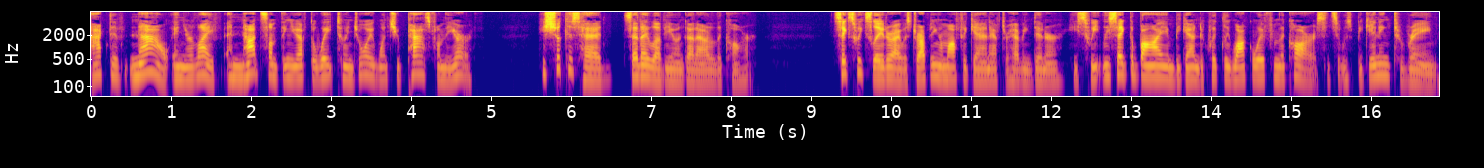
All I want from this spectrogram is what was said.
active now in your life and not something you have to wait to enjoy once you pass from the earth. He shook his head, said, I love you, and got out of the car. Six weeks later, I was dropping him off again after having dinner. He sweetly said goodbye and began to quickly walk away from the car since it was beginning to rain.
